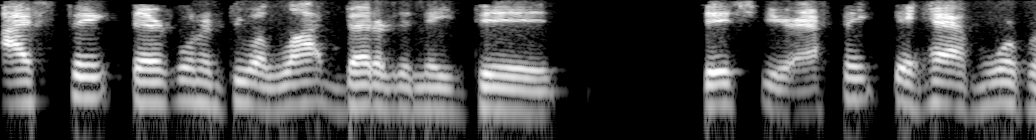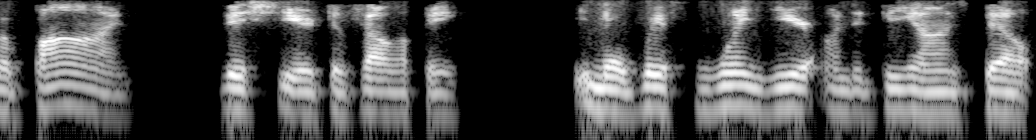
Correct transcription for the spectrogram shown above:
I think they're going to do a lot better than they did this year. I think they have more of a bond this year developing, you know, with one year under Deion's belt.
